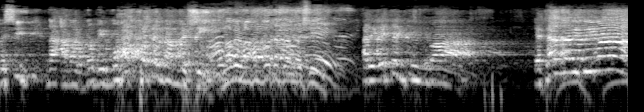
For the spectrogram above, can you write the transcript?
বেশি না আমার নবীর মহব্বতের দাম বেশি? নবীর মহব্বতের দাম বেশি। আরে এটাই তো ইমান এটার নামই তো ইমান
